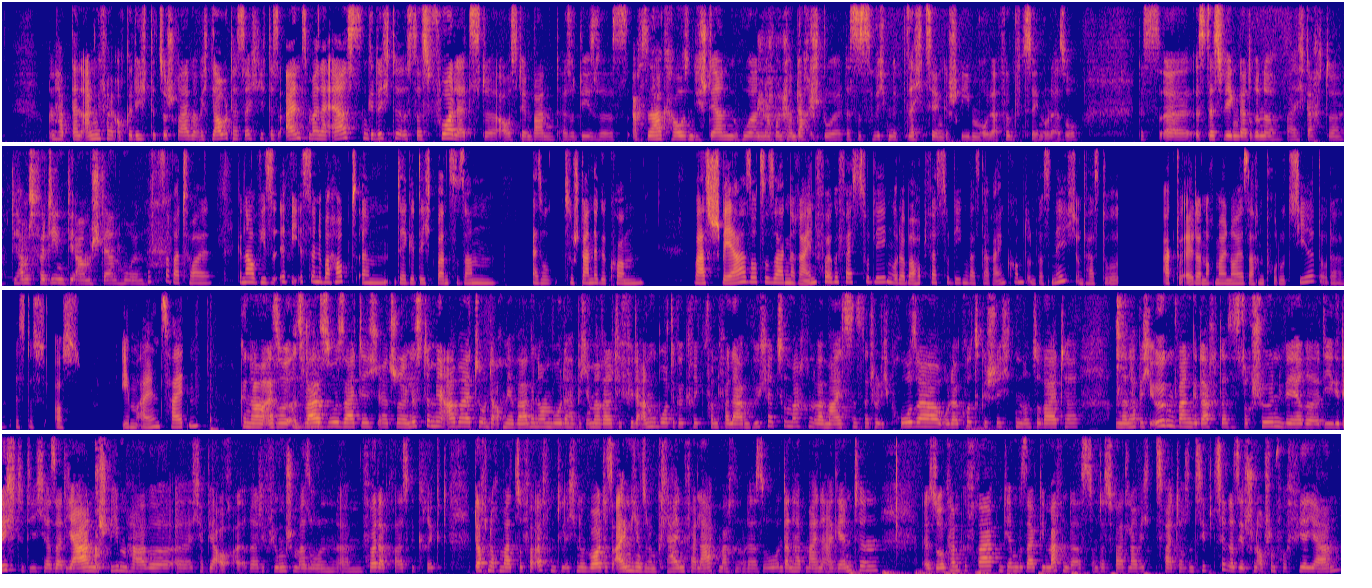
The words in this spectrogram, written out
und habe dann angefangen, auch Gedichte zu schreiben. Aber ich glaube tatsächlich, dass eins meiner ersten Gedichte ist das vorletzte aus dem Band. Also dieses Ach Sarghausen, die Sternenhuren noch unterm Dachstuhl. Das habe ich mit 16 geschrieben oder 15 oder so. Das äh, ist deswegen da drin, weil ich dachte, die haben es verdient, die armen Sternhuren. Das ist aber toll. Genau, wie, wie ist denn überhaupt ähm, der Gedichtband zusammen, also zustande gekommen? War es schwer, sozusagen eine Reihenfolge festzulegen oder überhaupt festzulegen, was da reinkommt und was nicht? Und hast du aktuell dann nochmal neue Sachen produziert oder ist das aus eben allen Zeiten? Genau, also es war so, seit ich als Journalistin mehr arbeite und auch mehr wahrgenommen wurde, habe ich immer relativ viele Angebote gekriegt, von Verlagen Bücher zu machen, aber meistens natürlich Prosa oder Kurzgeschichten und so weiter. Und dann habe ich irgendwann gedacht, dass es doch schön wäre, die Gedichte, die ich ja seit Jahren geschrieben habe, äh, ich habe ja auch relativ jung schon mal so einen ähm, Förderpreis gekriegt, doch nochmal zu veröffentlichen und wollte es eigentlich in so einem kleinen Verlag machen oder so. Und dann hat meine Agentin äh, Surkamp gefragt und die haben gesagt, die machen das. Und das war, glaube ich, 2017, also jetzt schon auch schon vor vier Jahren.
